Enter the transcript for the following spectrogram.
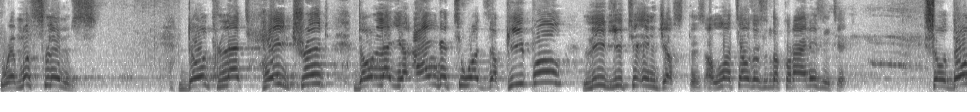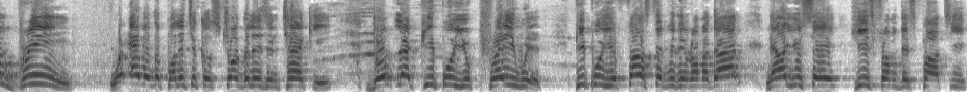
We're Muslims. Don't let hatred, don't let your anger towards the people lead you to injustice. Allah tells us in the Quran, isn't it? So don't bring whatever the political struggle is in Turkey, don't let people you pray with, people you fasted with in Ramadan, now you say, he's from this party,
